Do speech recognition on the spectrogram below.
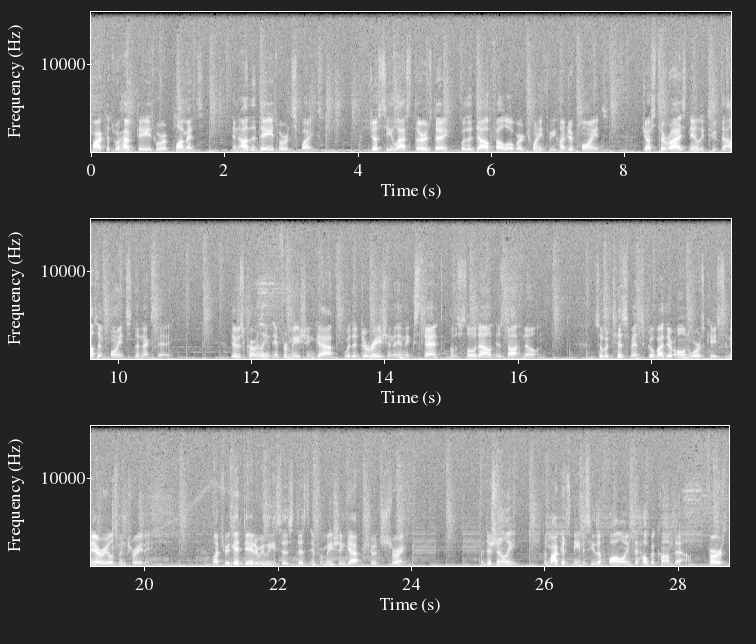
markets will have days where it plummets and other days where it spikes. Just see last Thursday, where the Dow fell over 2,300 points, just to rise nearly 2,000 points the next day. There is currently an information gap where the duration and extent of the slowdown is not known. So participants go by their own worst case scenarios when trading. Once we get data releases, this information gap should shrink. Additionally, the markets need to see the following to help it calm down. First,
